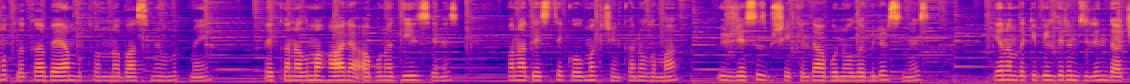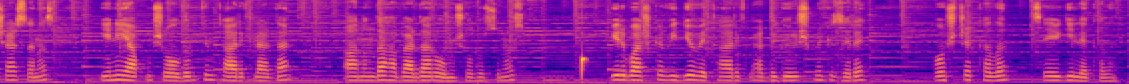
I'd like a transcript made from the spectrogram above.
mutlaka beğen butonuna basmayı unutmayın. Ve kanalıma hala abone değilseniz bana destek olmak için kanalıma ücretsiz bir şekilde abone olabilirsiniz. Yanındaki bildirim zilini de açarsanız yeni yapmış olduğum tüm tariflerden anında haberdar olmuş olursunuz. Bir başka video ve tariflerde görüşmek üzere. Hoşça kalın, sevgiyle kalın.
